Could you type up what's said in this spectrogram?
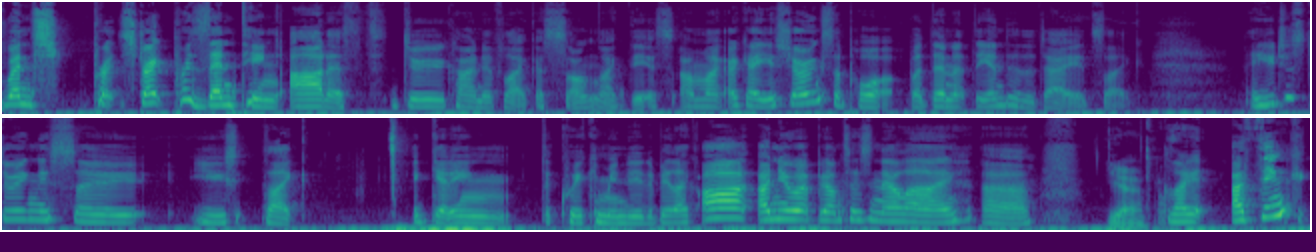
when straight presenting artists do kind of like a song like this, I'm like, okay, you're showing support, but then at the end of the day, it's like, are you just doing this so you like getting the queer community to be like, oh, I knew it, Beyonce's an ally. Uh, yeah like I think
